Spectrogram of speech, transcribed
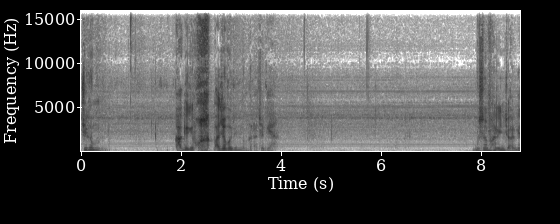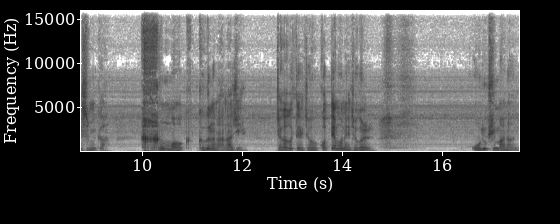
지금 가격이 확 빠져버리는 거라, 저게. 무슨 말인지 알겠습니까? 큰 뭐, 그- 그거는 안 하지. 제가 그때 저 꽃 때문에 저걸 5, 60만 원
